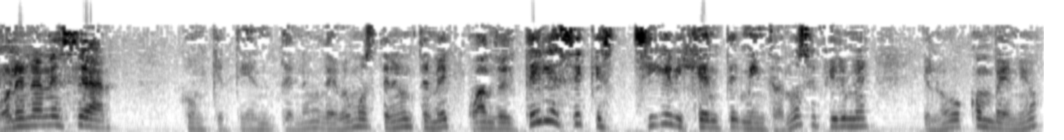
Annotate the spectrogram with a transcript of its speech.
ponen a necear con que tien- tenemos, debemos tener un TEMEC cuando el TLC que sigue vigente, mientras no se firme el nuevo convenio,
